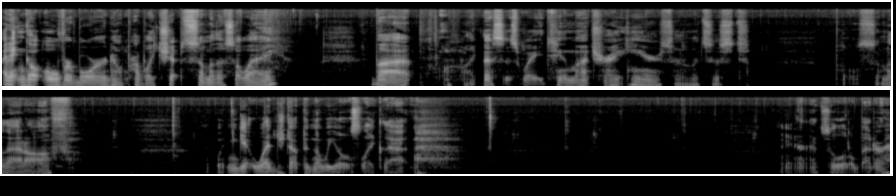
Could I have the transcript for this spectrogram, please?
I didn't go overboard. I'll probably chip some of this away. But like this is way too much right here. So let's just pull some of that off. It wouldn't get wedged up in the wheels like that. There, it's a little better.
